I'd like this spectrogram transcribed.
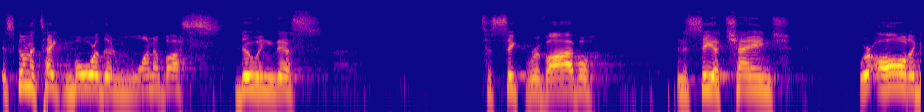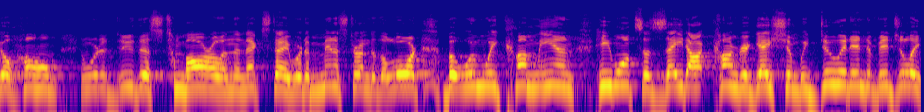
It's going to take more than one of us doing this to seek revival and to see a change we're all to go home and we're to do this tomorrow and the next day. We're to minister unto the Lord. But when we come in, He wants a Zadok congregation. We do it individually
